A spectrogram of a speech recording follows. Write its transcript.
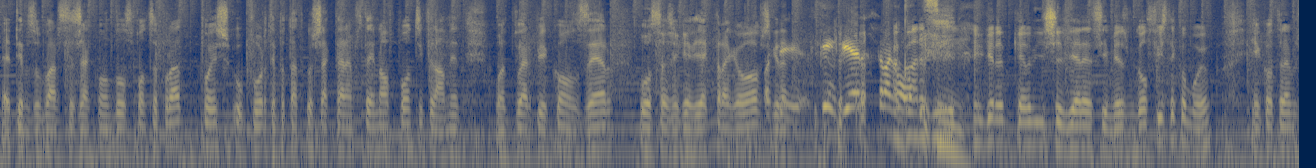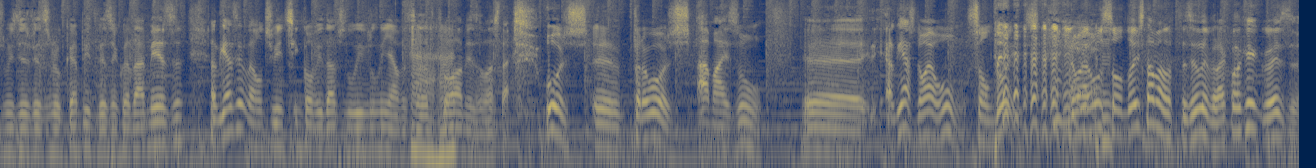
eh, temos o Barça já com 12 pontos apurados. Depois o Porto empatado com o Shakhtar, ambos têm 9 pontos e, finalmente, o Antuérpia com 0. Ou seja, quem vier que traga ovos. grande- Você, quem vier, que traga Agora ovos. sim. Grande Carlinhos Xavier é assim mesmo, golfista como eu. Encontramos muitas vezes no campo e de vez em quando à mesa. Aliás, ele é um dos 25 convidados do livro Linha Avançada de Futebol à mesa, lá está. Hoje, eh, para hoje, há mais um. Eh, aliás, não é um, são dois. não é um, são dois, estava a fazer lembrar qualquer coisa.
